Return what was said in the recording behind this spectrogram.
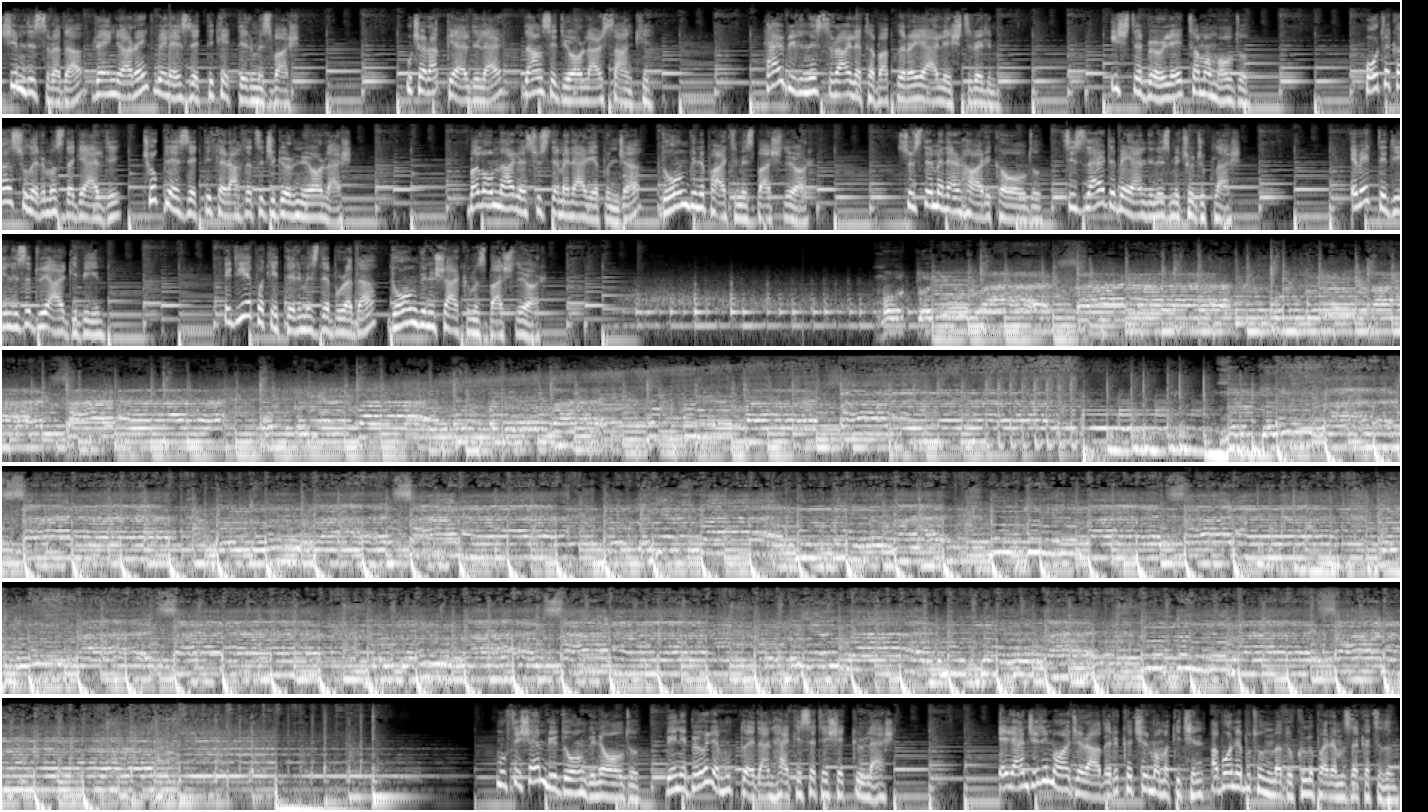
Şimdi sırada rengarenk ve lezzetli keklerimiz var. Uçarak geldiler, dans ediyorlar sanki. Her birini sırayla tabaklara yerleştirelim. İşte böyle tamam oldu. Portakal sularımız da geldi, çok lezzetli ferahlatıcı görünüyorlar. Balonlarla süslemeler yapınca doğum günü partimiz başlıyor. Süslemeler harika oldu. Sizler de beğendiniz mi çocuklar? Evet dediğinizi duyar gibiyim. Hediye paketlerimiz de burada. Doğum günü şarkımız başlıyor. Mutlu yıllar sana Muhteşem bir doğum günü oldu. Beni böyle mutlu eden herkese teşekkürler. Eğlenceli maceraları kaçırmamak için abone butonuna dokunup aramıza katılın.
